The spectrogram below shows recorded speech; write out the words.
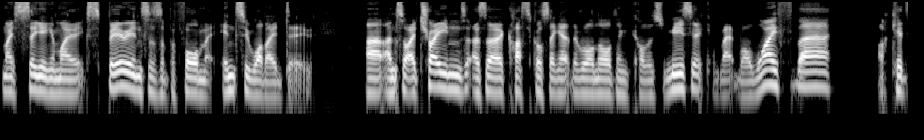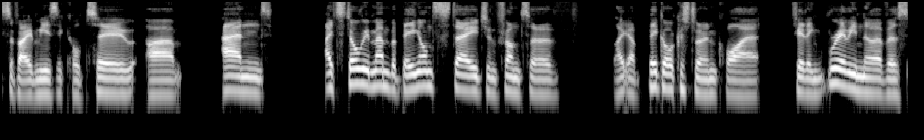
my singing and my experience as a performer into what I do. Uh, and so I trained as a classical singer at the Royal Northern College of Music. I met my wife there. Our kids are very musical too. Um, and I still remember being on stage in front of like a big orchestra and choir, feeling really nervous,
